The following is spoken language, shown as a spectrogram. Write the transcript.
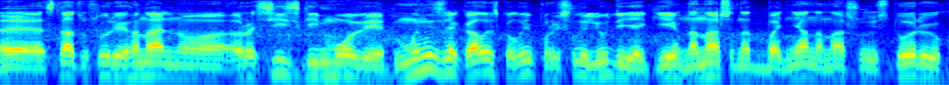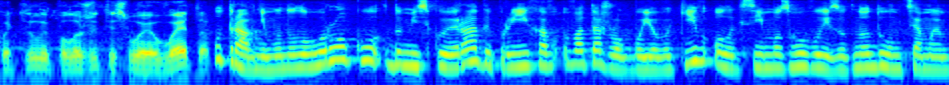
е, статусу регіонального російській мові. Ми не злякались, коли прийшли люди, які на наше надбання, на нашу історію хотіли положити своє вето. У травні минулого року до міської ради приїхав ватажок бойовиків Олексій Мозговий з однодумцями.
